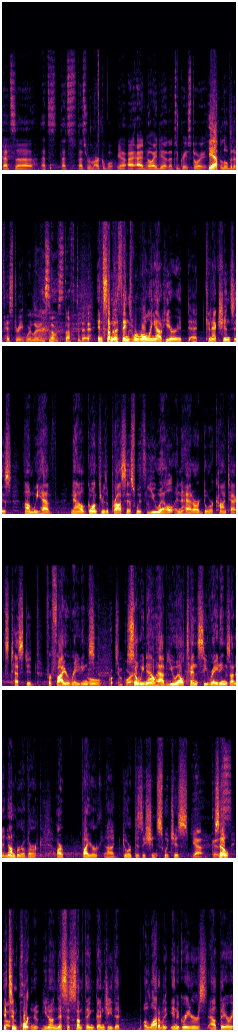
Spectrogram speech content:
That's uh, that's that's that's remarkable. Yeah, I, I, had no idea. That's a great story. Yeah, a little bit of history. We're learning some stuff today. And some of the things we're rolling out here at, at Connections is um, we have now gone through the process with UL and had our door contacts tested for fire ratings. Ooh, important. So we now have UL 10C ratings on a number of our, our fire uh, door position switches. Yeah. So it's uh, important, you know, and this is something, Benji, that a lot of integrators out there,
